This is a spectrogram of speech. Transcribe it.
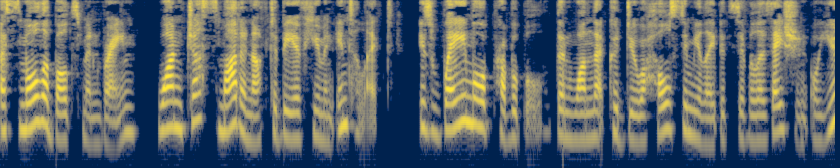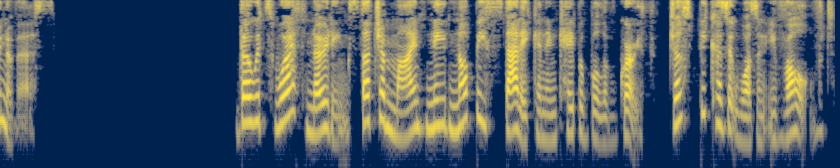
a smaller Boltzmann brain, one just smart enough to be of human intellect, is way more probable than one that could do a whole simulated civilization or universe. Though it's worth noting, such a mind need not be static and incapable of growth just because it wasn't evolved.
